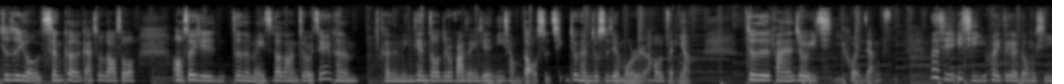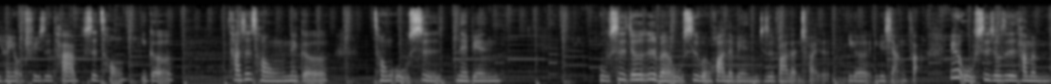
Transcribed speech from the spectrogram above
就是有深刻的感受到说，哦，所以其实真的每一次都当成最后一次，因为可能可能明天之后就会发生一些意想不到的事情，就可能就世界末日，然后怎样，就是反正就一期一会这样子。那其实一起一会这个东西很有趣，是它是从一个，它是从那个从武士那边，武士就是日本武士文化那边就是发展出来的一个一个想法，因为武士就是他们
